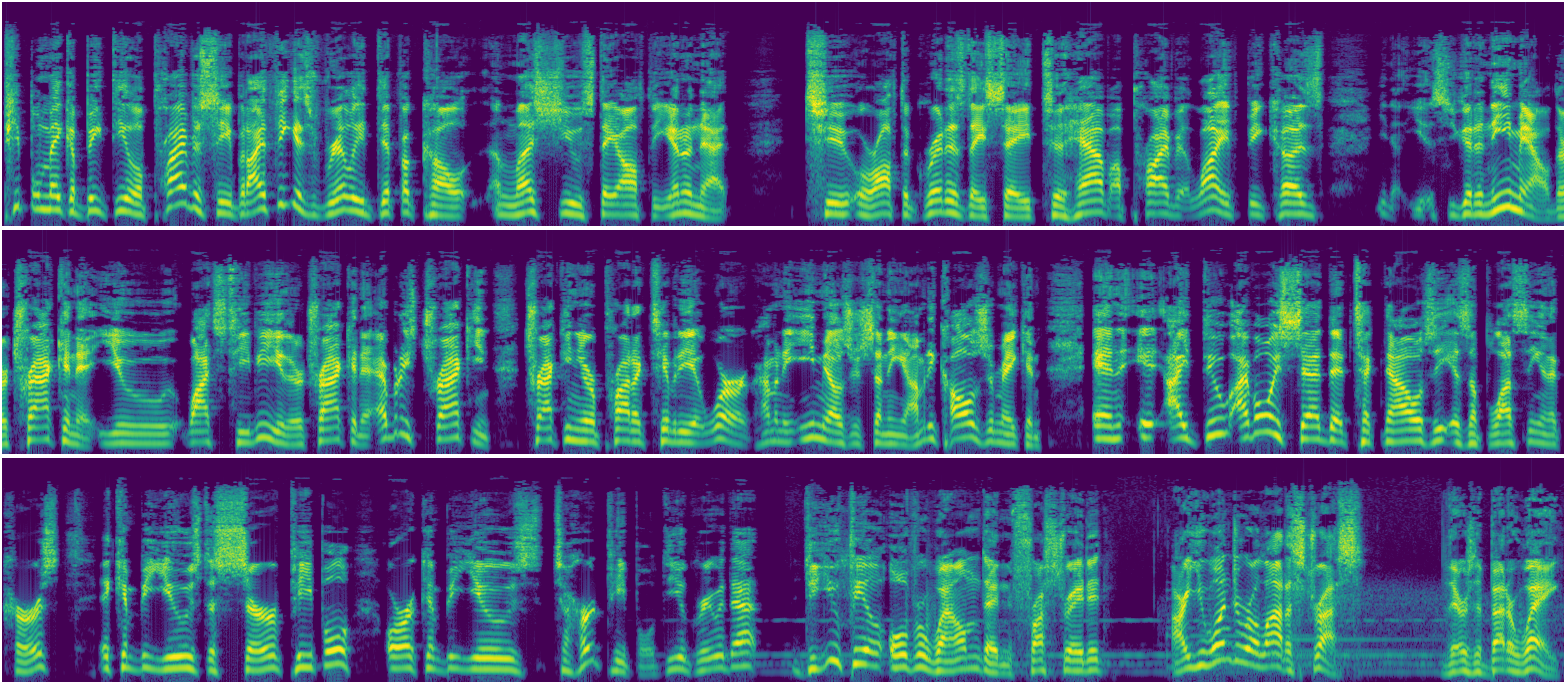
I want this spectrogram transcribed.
people make a big deal of privacy, but I think it's really difficult unless you stay off the internet to, or off the grid, as they say, to have a private life because you know, you, so you get an email, they're tracking it. You watch TV, they're tracking it. Everybody's tracking, tracking your productivity at work, how many emails you're sending, how many calls you're making. And it, I do, I've always said that technology is a blessing and a curse. It can be used to serve people or it can be used to hurt people. Do you agree with that? Do you feel overwhelmed and frustrated? Are you under a lot of stress? There's a better way.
